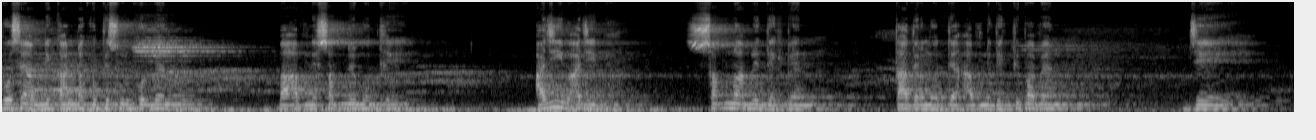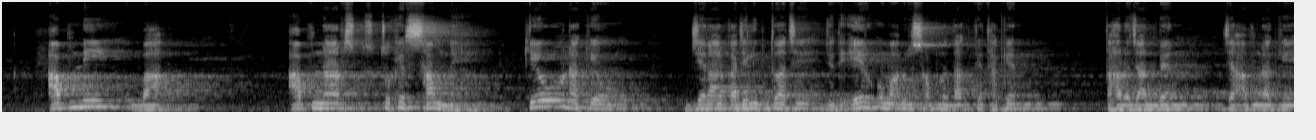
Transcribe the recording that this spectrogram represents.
বসে আপনি কান্না করতে শুরু করবেন বা আপনি স্বপ্নের মধ্যে আজীব আজীব স্বপ্ন আপনি দেখবেন, তাদের মধ্যে আপনি দেখতে পাবেন যে আপনি বা আপনার চোখের সামনে কেউ না কেউ জেনার কাজে লিপ্ত আছে। যদি এরকম আপনি স্বপ্ন দেখতে থাকেন, তাহলে জানবেন যে আপনাকে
